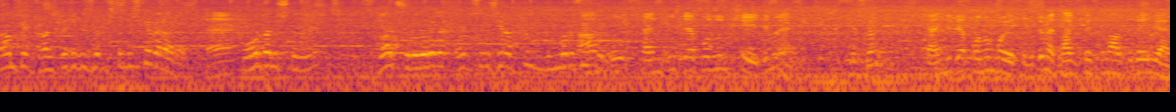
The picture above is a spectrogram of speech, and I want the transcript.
tampet, tampeti biz yapıştırmıştık ya beraber. He. Oradan işte böyle. Bak şuralara ben hepsini şey yaptım. Bunları Abi söktüm. bu kendi deponun şeyi değil mi? Nasıl? Kendi deponun boyası bu değil mi? Takip ettiğin altı değil yani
